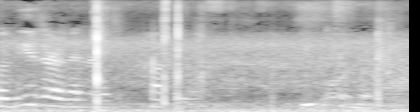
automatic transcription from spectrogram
Oh, these are the nice puppy ones.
